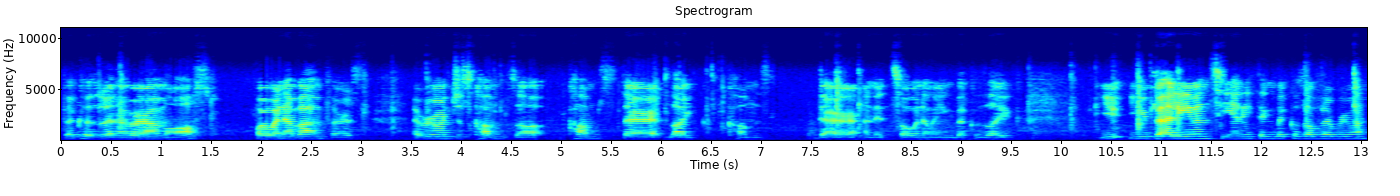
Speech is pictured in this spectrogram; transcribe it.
because whenever I'm lost, or whenever I'm first, everyone just comes up, comes there, like, comes there, and it's so annoying because, like, you, you barely even see anything because of everyone.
